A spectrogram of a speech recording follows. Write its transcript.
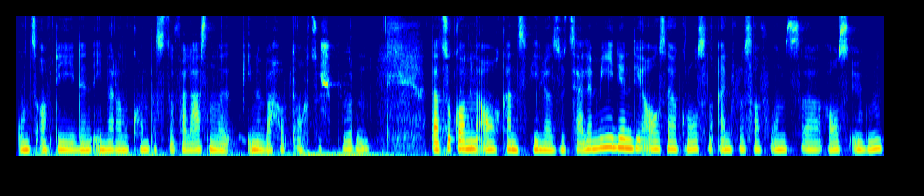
uns auf die, den inneren Kompass zu verlassen oder ihn überhaupt auch zu spüren. Dazu kommen auch ganz viele soziale Medien, die auch sehr großen Einfluss auf uns äh, ausüben,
